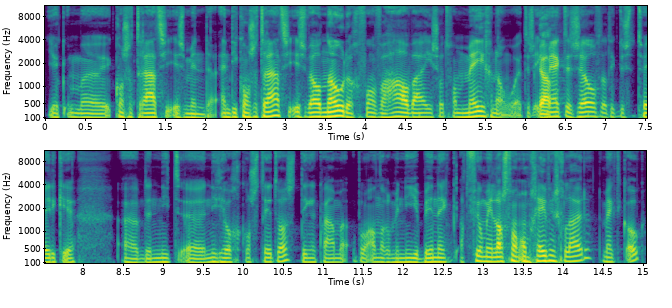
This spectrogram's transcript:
je eh, concentratie is minder. En die concentratie is wel nodig voor een verhaal waar je soort van meegenomen wordt. Dus ik Ja. merkte zelf dat ik dus de tweede keer eh, er niet, eh, niet heel geconcentreerd was. Dingen kwamen op een andere manier binnen. Ik had veel meer last van omgevingsgeluiden. Dat merkte ik ook.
